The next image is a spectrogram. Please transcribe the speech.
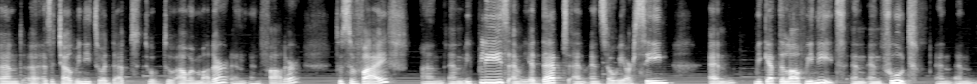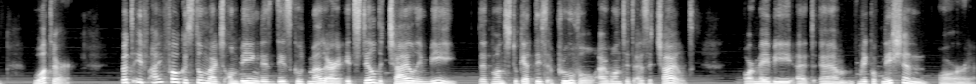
and uh, as a child we need to adapt to, to our mother and, and father to survive and, and we please and we adapt and, and so we are seen and we get the love we need and, and food and, and water but if I focus too much on being this, this good mother, it's still the child in me that wants to get this approval I wanted as a child. Or maybe at um, recognition, or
